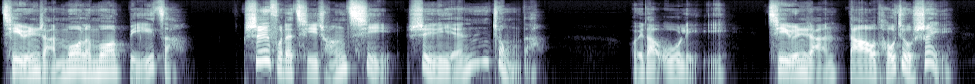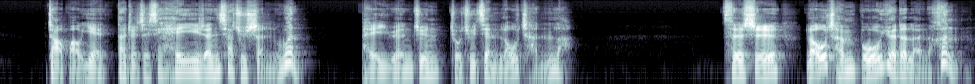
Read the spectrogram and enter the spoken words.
戚云染摸了摸鼻子，师傅的起床气是严重的。回到屋里，戚云染倒头就睡。赵宝业带着这些黑衣人下去审问。裴元君就去见楼臣了。此时，楼臣不悦的冷哼：“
